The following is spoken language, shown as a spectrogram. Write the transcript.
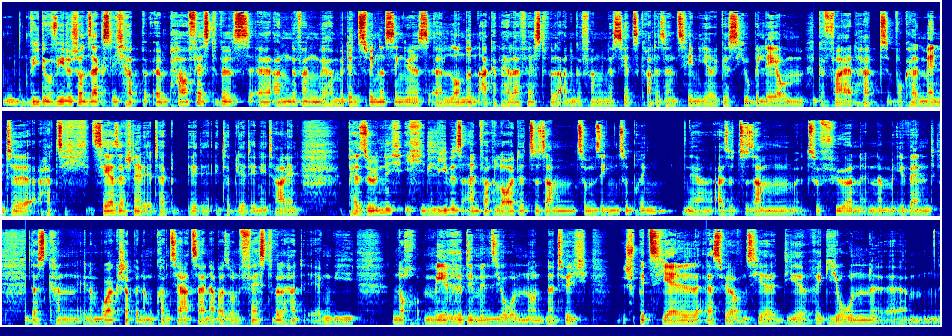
Wie du, wie du schon sagst, ich habe ein paar Festivals äh, angefangen. Wir haben mit den Swingle Singers äh, London A Cappella Festival angefangen, das jetzt gerade sein zehnjähriges Jubiläum gefeiert hat. Vokalmente hat sich sehr, sehr schnell etabliert in Italien persönlich, ich liebe es einfach, Leute zusammen zum Singen zu bringen, ja, also zusammen zu führen in einem Event. Das kann in einem Workshop, in einem Konzert sein, aber so ein Festival hat irgendwie noch mehrere Dimensionen und natürlich speziell, dass wir uns hier die Region ähm,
